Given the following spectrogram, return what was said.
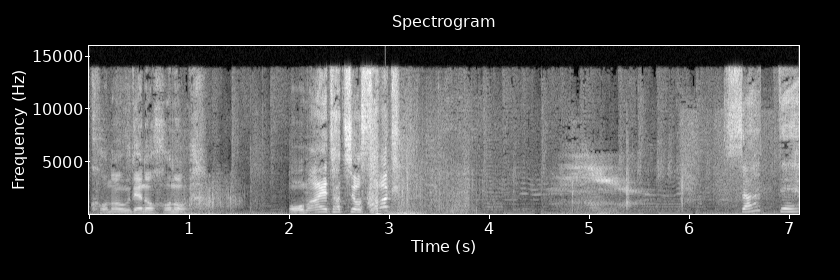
この腕の炎が、お前たちを裁くさて、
